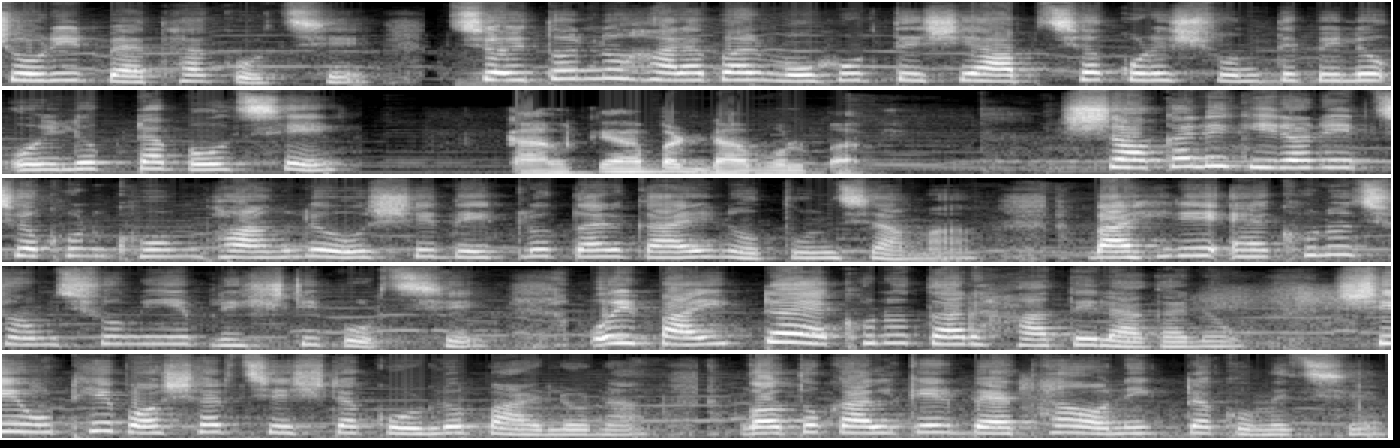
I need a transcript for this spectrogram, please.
শরীর ব্যথা করছে। চৈতন্য হারাবার মুহূর্তে সে আবছা করে শুনতে পেল ওই লোকটা বলছে, কালকে আবার ডাবল পাবে। সকালে কিরণের যখন ঘুম ভাঙল, সে দেখল তার গায়ে নতুন জামা। বাহিরে এখনও ছমছমিয়ে বৃষ্টি পড়ছে। ওই পাইপটা এখনও তার হাতে লাগানো। সে উঠে বসার চেষ্টা করল, পারল না। গতকালকের ব্যথা অনেকটা কমেছে।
